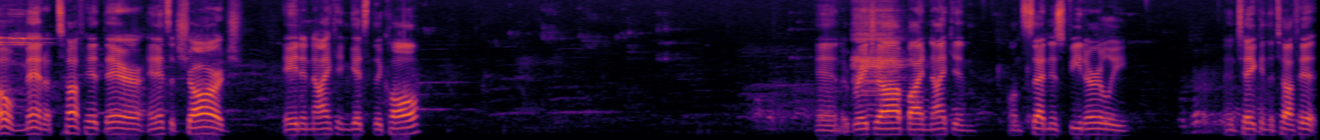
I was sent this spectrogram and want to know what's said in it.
Oh man, a tough hit there, and it's a charge. Aiden Niken gets the call. And a great job by Niken on setting his feet early and taking the tough hit.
